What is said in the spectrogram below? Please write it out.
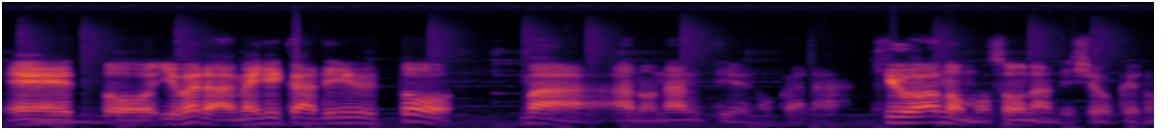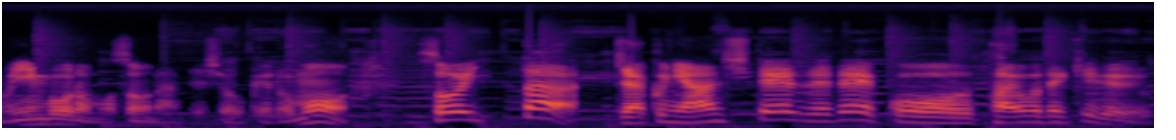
えー、っと、いわゆるアメリカで言うと、まあ、あの、なんていうのかな、Q アノンもそうなんでしょうけども、陰謀論もそうなんでしょうけども、そういった逆にアンチテーゼで、こう、対応できる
